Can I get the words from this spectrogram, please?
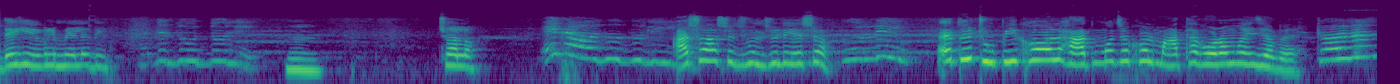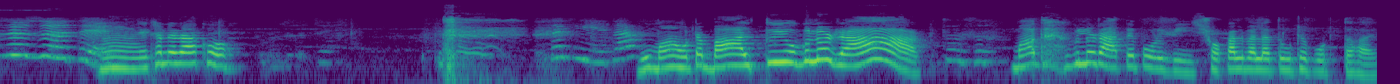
দেখি এগুলো মেলে দিই। হুম। চলো। আসো আসো ঝুলঝুলি এসো। এই তুই টুপি খোল হাত মোজা খোল মাথা গরম হয়ে যাবে। হুম এখানে রাখো। উমা ওটা বাল। তুই ওগুলো রাখ। মাথাগুলো রাতে পড়বি সকালবেলা তো উঠে পড়তে হয়।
